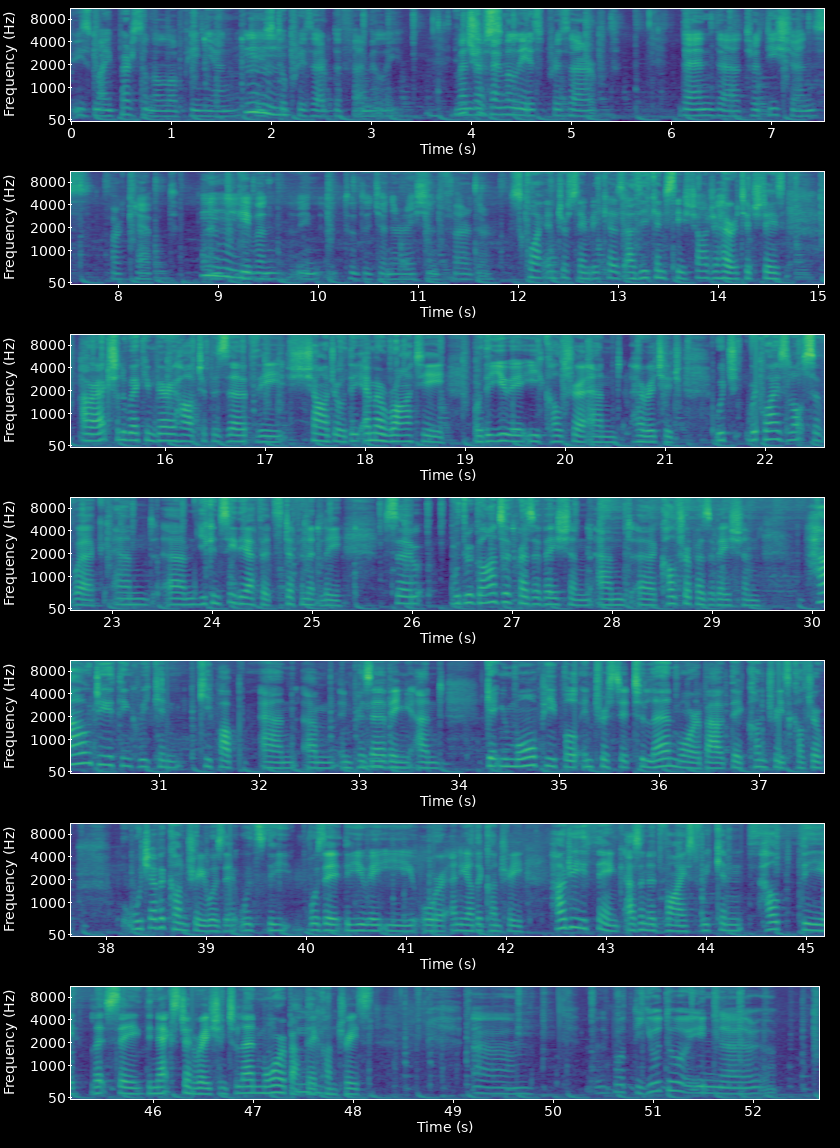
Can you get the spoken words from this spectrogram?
is my personal opinion mm-hmm. is to preserve the family. When the family is preserved, then the traditions are kept and mm-hmm. given in, to the generation further. It's quite interesting because, as you can see, Sharjah Heritage Days are actually working very hard to preserve the Sharjah or the Emirati or the UAE culture and heritage, which requires lots of work, and um, you can see the efforts definitely. So, with regards of preservation and uh, cultural preservation, how do you think we can keep up and um, in preserving mm-hmm. and getting more people interested to learn more about their country's culture? whichever country was it was the was it the UAE or any other country how do you think as an advice we can help the let's say the next generation to learn more about mm. their countries um, what you do in uh,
